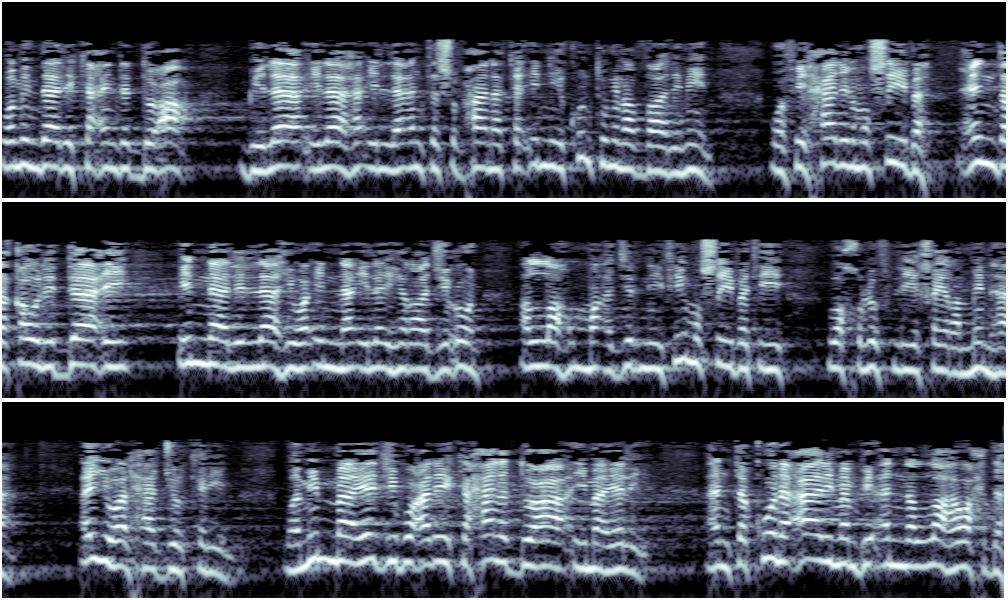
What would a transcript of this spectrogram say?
ومن ذلك عند الدعاء بلا إله إلا أنت سبحانك إني كنت من الظالمين. وفي حال المصيبة عند قول الداعي إنا لله وإنا إليه راجعون. اللهم أجرني في مصيبتي واخلف لي خيرا منها. أيها الحاج الكريم ومما يجب عليك حال الدعاء ما يلي أن تكون عالما بأن الله وحده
